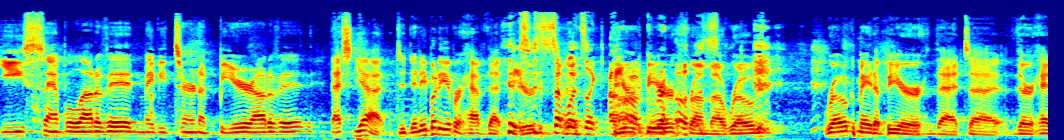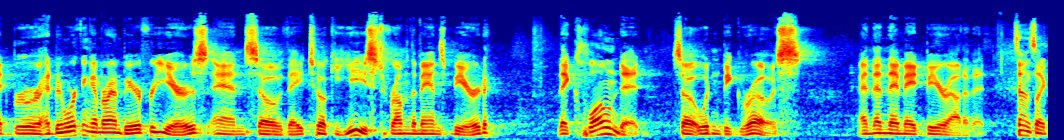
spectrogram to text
yeast sample out of it and maybe turn a beer out of it. That's yeah. Did anybody ever have that beard? Someone's like, beard "Oh, beer gross." from uh, Rogue. Rogue made a beer that uh, their head brewer had been working around beer for years, and so they took yeast from the man's beard, they cloned it so it wouldn't be gross, and then they made beer out of it. Sounds like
